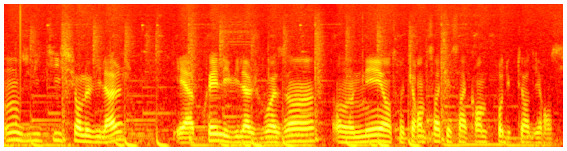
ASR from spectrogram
11 vitis sur le village. Et après, les villages voisins, on est entre 45 et 50 producteurs d'Irancy.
